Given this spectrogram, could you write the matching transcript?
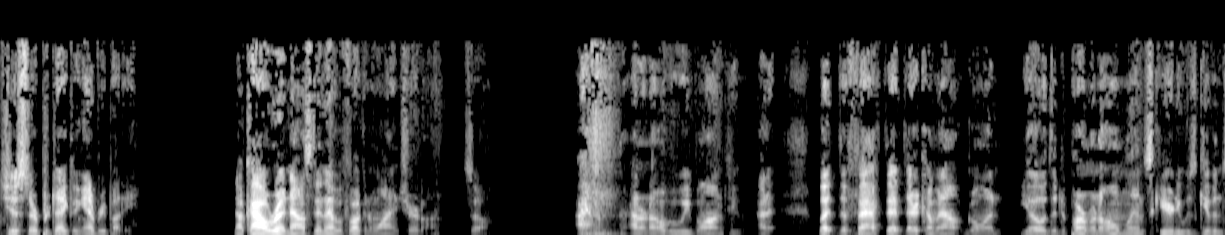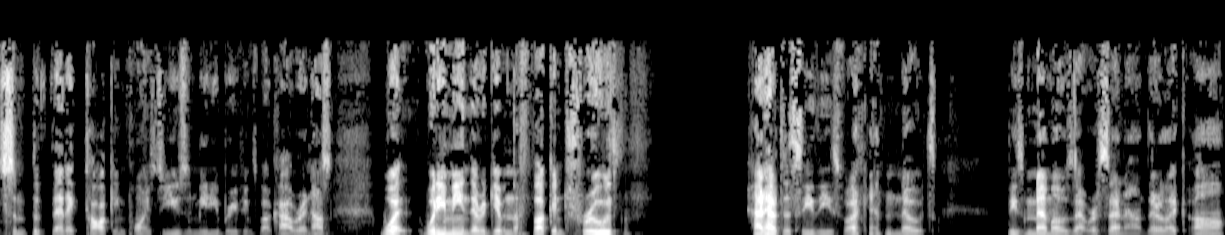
just are protecting everybody. Now, Kyle Rittenhouse didn't have a fucking Hawaiian shirt on, so I I don't know who he belonged to. But the fact that they're coming out going, "Yo, the Department of Homeland Security was given sympathetic talking points to use in media briefings about Kyle Rittenhouse," what what do you mean they were given the fucking truth? I'd have to see these fucking notes, these memos that were sent out. They're like, "Oh."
